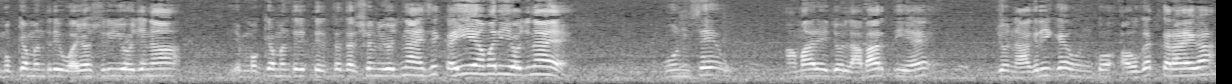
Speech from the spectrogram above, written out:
मुख्यमंत्री वयोश्री योजना मुख्यमंत्री तीर्थ दर्शन योजना, ऐसे कई हमारी योजना है। उनसे हमारे जो लाभार्थी है, जो नागरिक है, उनको अवगत कराएगा।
